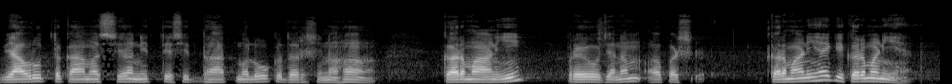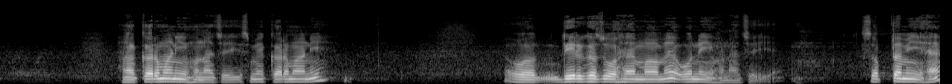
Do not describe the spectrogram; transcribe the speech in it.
व्यावृत्त कामस्य नित्य सिद्धात्मलोक दर्शिन कर्माणि प्रयोजनम अपश्य कर्माणी है कि कर्मणी है? हाँ कर्मणी होना चाहिए। इसमें कर्माणी दीर्घ जो है म में वो नहीं होना चाहिए। सप्तमी है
